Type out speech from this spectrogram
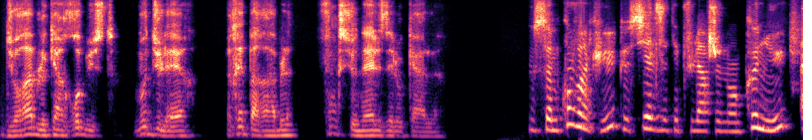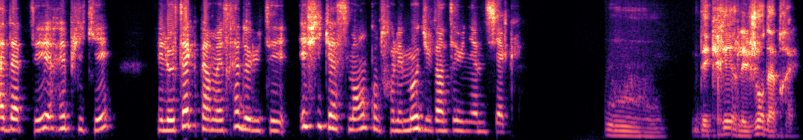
Durable car robuste, modulaire, réparable, fonctionnelles et locales. Nous sommes convaincus que si elles étaient plus largement connues, adaptées, répliquées, les low-tech permettraient de lutter efficacement contre les maux du XXIe siècle. Ou d'écrire les jours d'après.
